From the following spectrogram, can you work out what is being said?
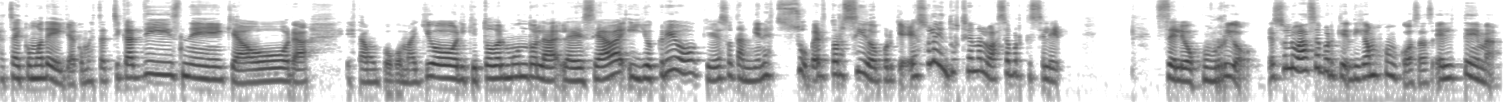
¿cachai? Como de ella, como esta chica Disney, que ahora estaba un poco mayor y que todo el mundo la, la deseaba, y yo creo que eso también es súper torcido, porque eso la industria no lo hace porque se le se le ocurrió. Eso lo hace porque, digamos con cosas, el tema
